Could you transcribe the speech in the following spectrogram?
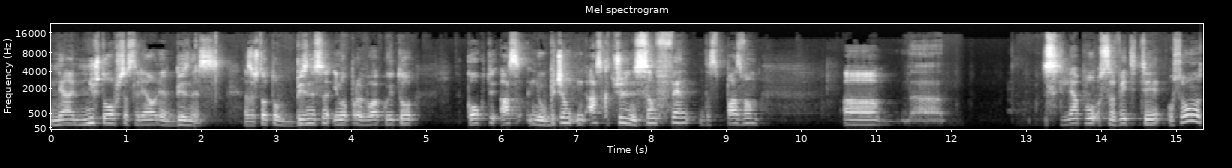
няма нищо общо с реалния бизнес. Защото бизнеса има правила, които колкото и аз не обичам, аз като че ли не съм фен да спазвам а, а, сляпо съветите, особено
